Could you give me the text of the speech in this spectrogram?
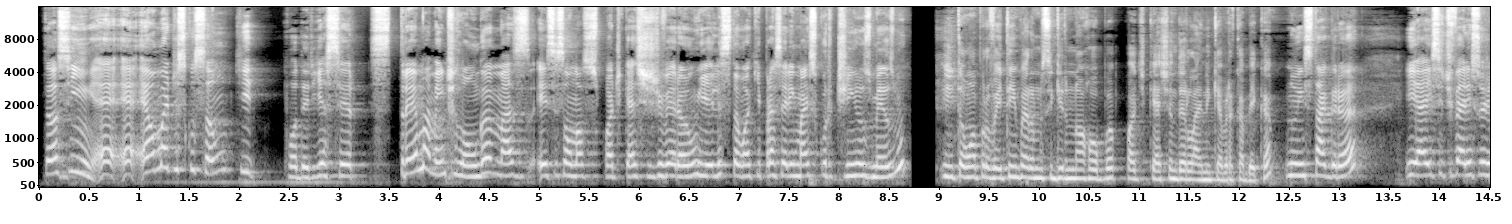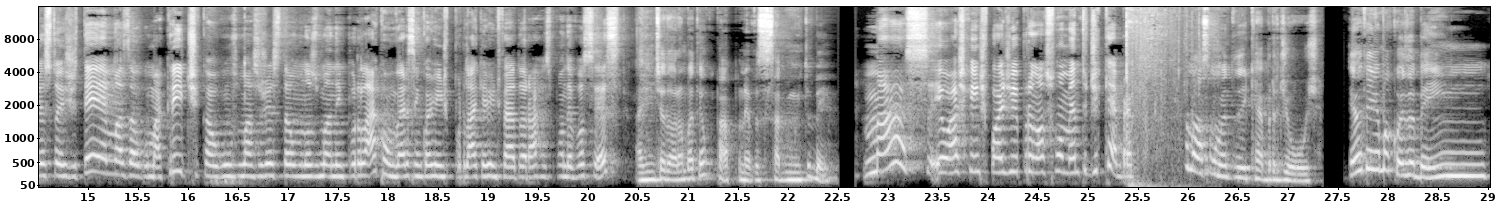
Então, assim, é, é, é uma discussão que poderia ser extremamente longa, mas esses são nossos podcasts de verão e eles estão aqui para serem mais curtinhos mesmo. Então aproveitem para nos seguir no arroba podcast underline quebra-cabeca. No Instagram. E aí, se tiverem sugestões de temas, alguma crítica, alguma sugestão, nos mandem por lá, conversem com a gente por lá, que a gente vai adorar responder vocês. A gente adora bater um papo, né? Você sabe muito bem. Mas eu acho que a gente pode ir pro nosso momento de quebra. O nosso momento de quebra de hoje. Eu tenho uma coisa bem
